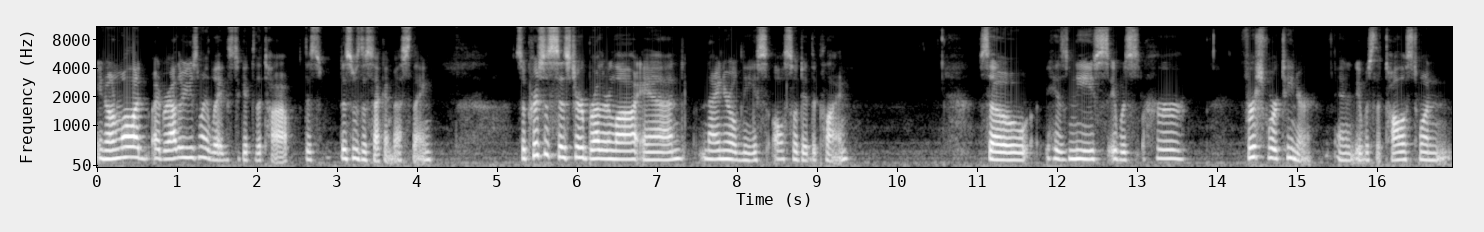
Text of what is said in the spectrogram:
you know, and while I'd, I'd rather use my legs to get to the top, this this was the second best thing. So Chris's sister, brother-in-law, and nine-year-old niece also did the climb. So his niece, it was her first 14er, and it was the tallest one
